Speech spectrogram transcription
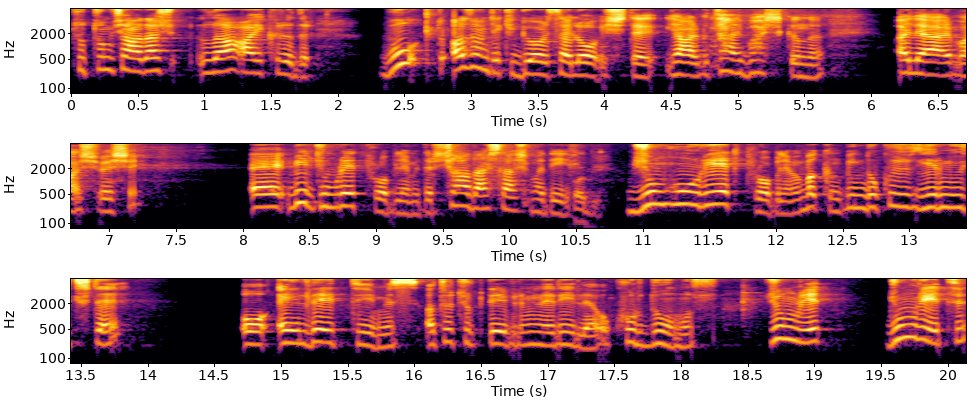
tutum çağdaşlığa aykırıdır. Bu az önceki görsel o işte Yargıtay Başkanı Ali Erbaş ve şey e, bir cumhuriyet problemidir. Çağdaşlaşma değil. Tabii. Cumhuriyet problemi. Bakın 1923'te o elde ettiğimiz Atatürk devrimleriyle o kurduğumuz cumhuriyet cumhuriyetin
